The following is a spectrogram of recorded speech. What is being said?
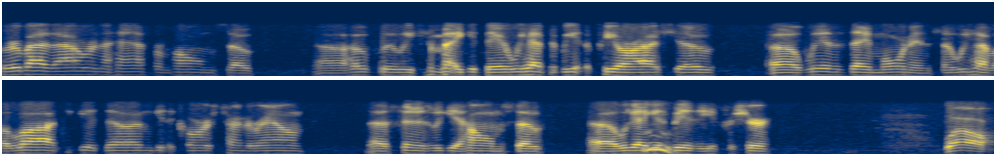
we're about an hour and a half from home, so uh, hopefully we can make it there. We have to be at the PRI show uh, Wednesday morning, so we have a lot to get done, get the cars turned around uh, as soon as we get home. So uh, we got to get busy for sure. Wow,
